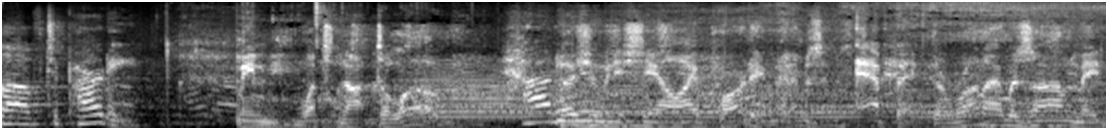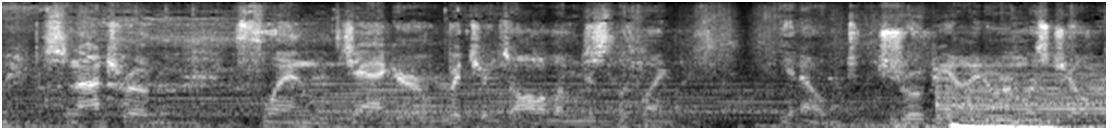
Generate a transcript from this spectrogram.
love to party. I mean, what's not to love? How do Especially you- when you see how oh, I party, man. It was epic. The run I was on made Sinatra, Flynn, Jagger, Richards, all of them just look like, you know, droopy-eyed, harmless children.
